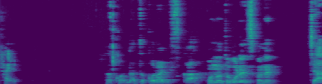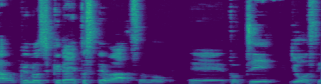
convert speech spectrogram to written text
はい。まあこんなところですか？こんなところですかね。じゃあ、僕の宿題としては、その、えー、土地行政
